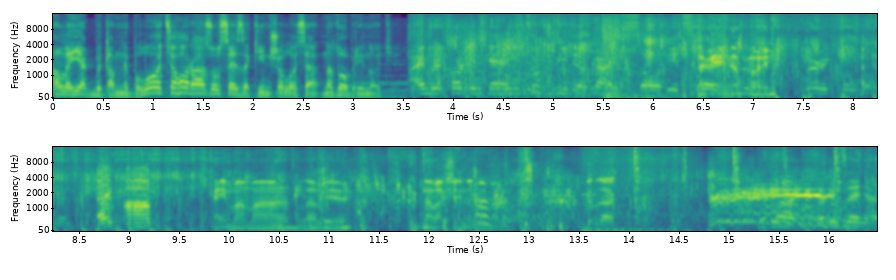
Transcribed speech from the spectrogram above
Але як би там не було, цього разу все закінчилося на добрій ноті. I'm recording a YouTube video, guys, so it's Okay, don't worry. very cool moment. Hey, mom. Hey, mama, love you. No, actually not my mother. Good luck. До widzenia.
